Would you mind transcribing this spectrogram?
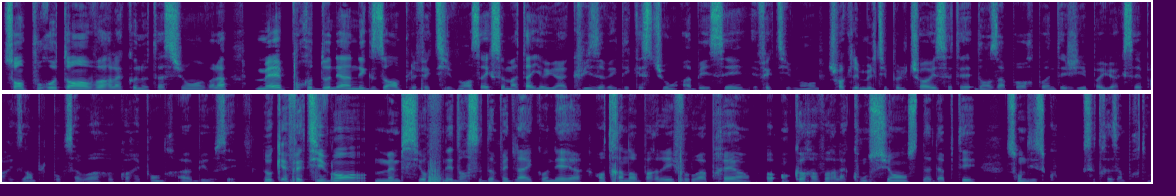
sans pour autant avoir la connotation, voilà. Mais pour donner un exemple, effectivement, c'est vrai que ce matin, il y a eu un quiz avec des questions ABC, effectivement. Je crois que les multiple choice étaient dans un PowerPoint et j'y ai pas eu accès, par exemple, pour savoir quoi répondre à A, B ou C. Donc, effectivement, même si on est dans ce domaine-là et qu'on est euh, en train d'en parler, il faut après encore avoir la conscience d'adapter son discours c'est très important.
